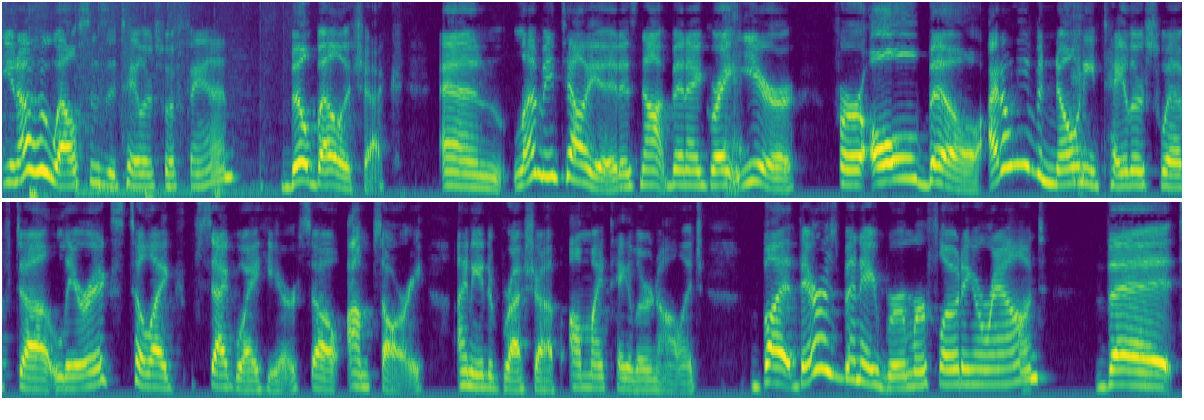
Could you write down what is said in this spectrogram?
You know who else is a Taylor Swift fan? Bill Belichick. And let me tell you, it has not been a great year for old Bill. I don't even know any Taylor Swift uh, lyrics to like segue here. So I'm sorry. I need to brush up on my Taylor knowledge. But there has been a rumor floating around that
